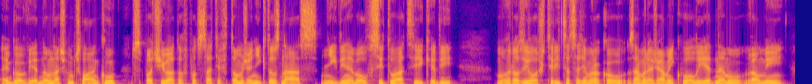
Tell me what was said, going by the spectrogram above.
Ego v jednom našom článku. Spočíva to v podstate v tom, že nikto z nás nikdy nebol v situácii, kedy mu hrozilo 47 rokov za mrežami kvôli jednému veľmi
